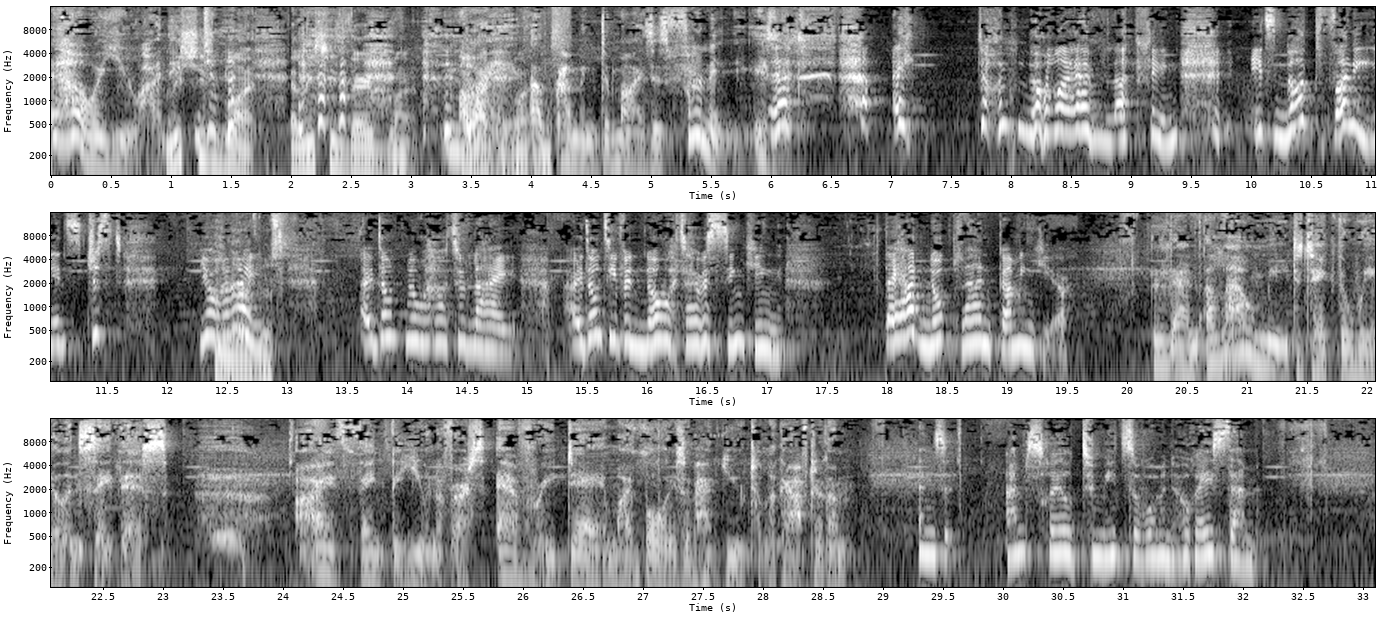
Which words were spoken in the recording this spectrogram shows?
How are you, honey? at least she's blunt at least she's very blunt i My like the bluntness upcoming demise is funny, is it? I don't know why I'm laughing. It's not funny, it's just. You're I'm right. nervous. I don't know how to lie. I don't even know what I was thinking. I had no plan coming here. then allow me to take the wheel and say this. I thank the universe every day my boys have had you to look after them. And I'm thrilled to meet the woman who raised them.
